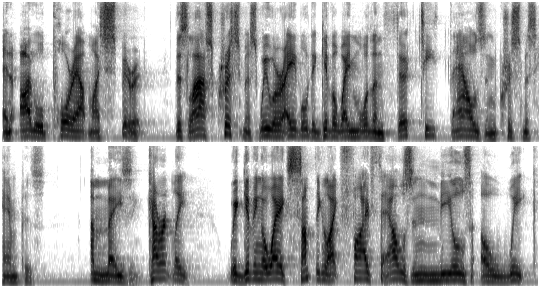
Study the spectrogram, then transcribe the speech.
and I will pour out my spirit. This last Christmas, we were able to give away more than 30,000 Christmas hampers. Amazing. Currently, we're giving away something like 5,000 meals a week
